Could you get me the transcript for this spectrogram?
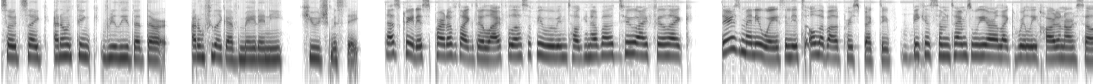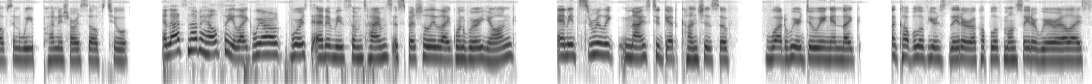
So it's like, I don't think really that there, I don't feel like I've made any huge mistake. That's great. It's part of like the life philosophy we've been talking about mm-hmm. too. I feel like there's many ways and it's all about perspective mm-hmm. because sometimes we are like really hard on ourselves and we punish ourselves too. And that's not healthy. Like we are our worst enemies sometimes, especially like when we're young. And it's really nice to get conscious of what we're doing and like a couple of years later, a couple of months later we realize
